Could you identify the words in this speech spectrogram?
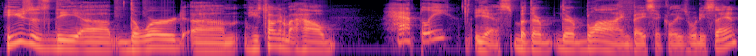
He uses the uh, the word Um, he's talking about how happily. Yes, but they're they're blind. Basically, is what he's saying.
